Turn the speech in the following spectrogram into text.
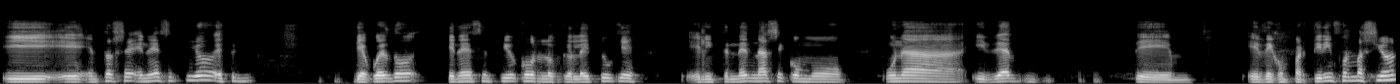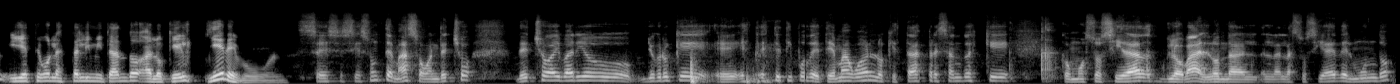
Y eh, entonces, en ese sentido, estoy de acuerdo en ese sentido con lo que leí tú, que el Internet nace como una idea de, eh, de compartir información y este weón la está limitando a lo que él quiere, weón. Sí, sí, sí, es un temazo, Juan. De hecho, de hecho hay varios, yo creo que eh, este, este tipo de tema, Juan, lo que está expresando es que como sociedad global, onda, la- las sociedades del mundo,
